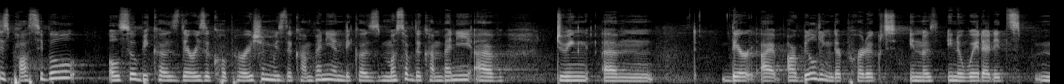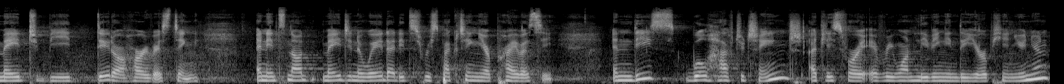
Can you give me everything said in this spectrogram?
is possible also because there is a cooperation with the company and because most of the company are doing um, they are building their product in a, in a way that it's made to be data harvesting. And it's not made in a way that it's respecting your privacy. And this will have to change at least for everyone living in the european union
